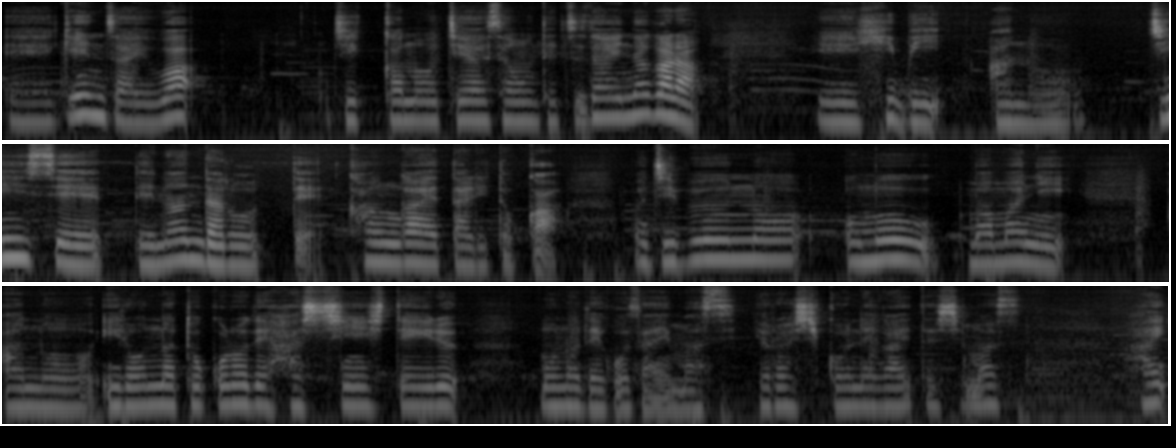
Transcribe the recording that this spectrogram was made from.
えー、現在は実家のお茶屋さんを手伝いながら、えー、日々あの人生って何だろうって考えたりとか、まあ、自分の思うままにあのいろんなところで発信しているものでございます。よろしくお願いいたします。はい。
